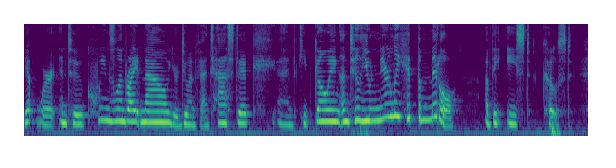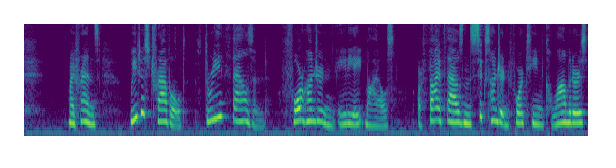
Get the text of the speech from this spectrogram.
Yep, we're into Queensland right now. You're doing fantastic and keep going until you nearly hit the middle of the East Coast. My friends, we just traveled 3,488 miles, or 5,614 kilometers,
